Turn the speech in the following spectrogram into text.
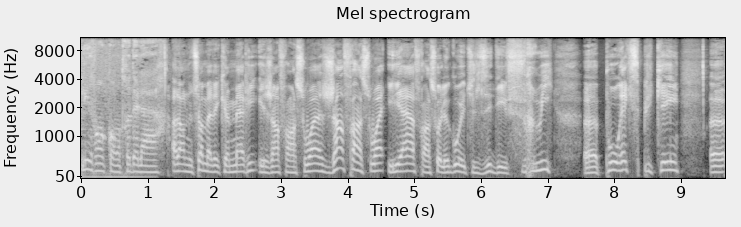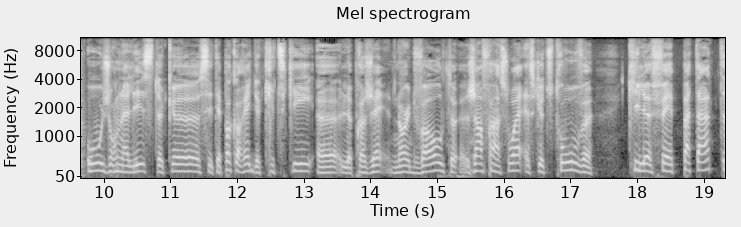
Les rencontres de l'art. Alors, nous sommes avec Marie et Jean-François. Jean-François, hier, François Legault a utilisé des fruits euh, pour expliquer euh, aux journalistes que c'était pas correct de critiquer euh, le projet Nordvolt. Jean-François, est-ce que tu trouves qu'il le fait patate?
